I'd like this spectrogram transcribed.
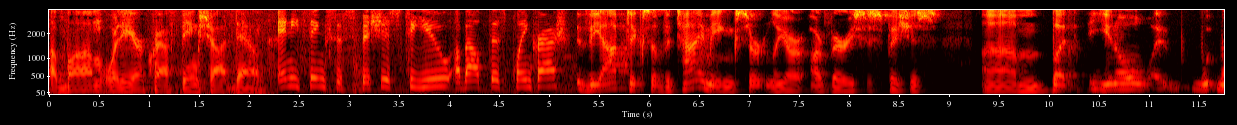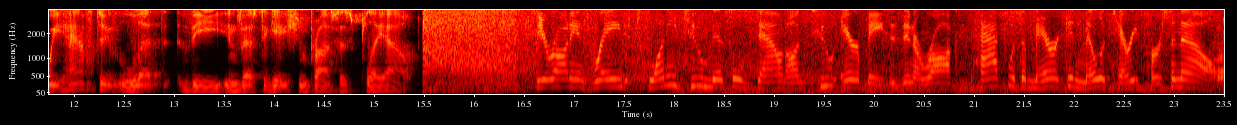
a bomb or the aircraft being shot down. Anything suspicious to you about this plane crash? The optics of the timing certainly are, are very suspicious. Um, but, you know, we have to let the investigation process play out. The Iranians rained 22 missiles down on two air bases in Iraq, packed with American military personnel.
